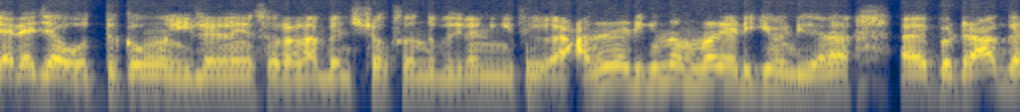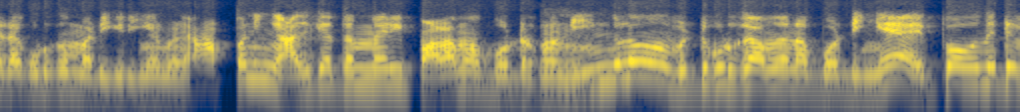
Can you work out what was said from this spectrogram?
ஜடேஜா ஒத்துக்கவும் இல்லைன்னு சொல்லலாம். பென் ஸ்டாக்ஸ் வந்து பாத்தீங்கன்னா நீங்க அது அடிக்கணும் முன்னாடி அடிக்க வேண்டியதுனா இப்போ ட்ரா கேட்டா கொடுக்க மாட்டேங்கிறீங்க. அப்ப நீங்க அதுக்கேற்ற மாதிரி பழமா போட்டிருக்கணும். நீங்களும் விட்டு கொடுக்காம தானே போட்டீங்க. இப்போ வந்துட்டு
